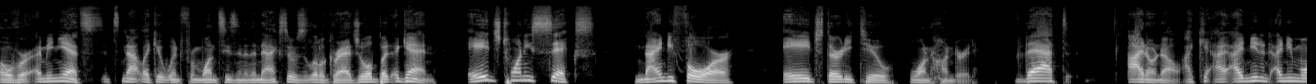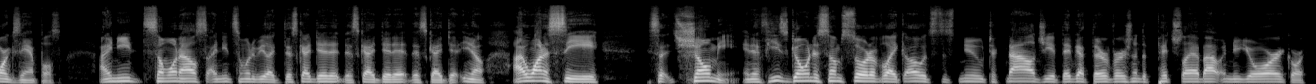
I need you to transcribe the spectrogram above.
over. I mean, yeah, it's it's not like it went from one season to the next. It was a little gradual, but again, age 26, 94, age 32, 100. that I don't know. I can't. I, I need. I need more examples. I need someone else. I need someone to be like, this guy did it. This guy did it. This guy did. You know, I want to see. So show me. And if he's going to some sort of like, oh, it's this new technology. If they've got their version of the pitch lab out in New York, or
